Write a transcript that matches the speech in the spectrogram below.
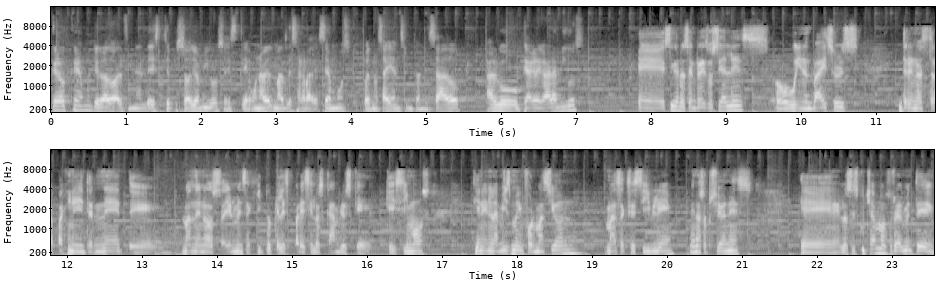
creo que hemos llegado al final de este episodio, amigos. Este, una vez más les agradecemos, pues nos hayan sintonizado. ¿Algo que agregar, amigos? Eh, síganos en redes sociales o Win Advisors, entre nuestra página de internet. Eh, mándenos ahí un mensajito qué les parece los cambios que, hicimos. Tienen la misma información, más accesible, menos opciones. Eh, los escuchamos realmente,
